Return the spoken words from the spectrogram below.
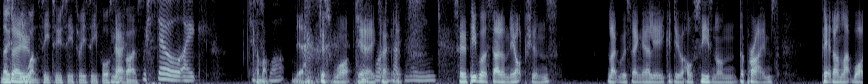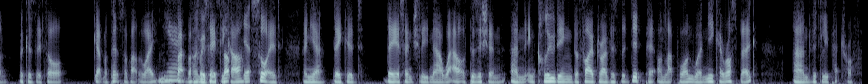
No So- C1, C2, C3, C4, No. C5s. Which still, like, just Come on. what? Yeah. just what? yeah, Just what exactly. does that mean? So the people that started on the options, like we were saying earlier, you could do a whole season on the primes, pitted on lap one because they thought, get my pit stop out of the way, mm. Yeah. back behind Free the safety stop, car, yep. sorted. And yeah, they could. They essentially now were out of position, and including the five drivers that did pit on lap one were Nico Rosberg and Vitaly Petrov.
